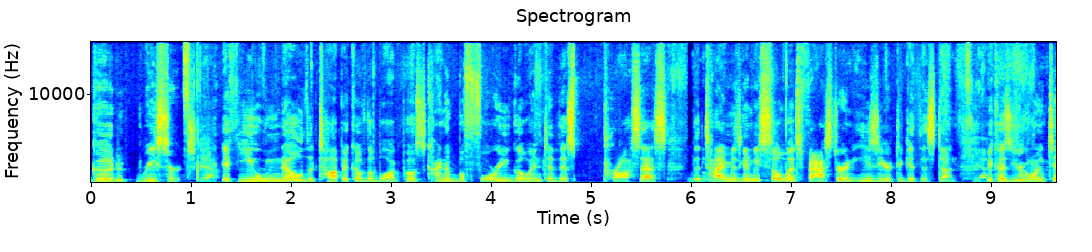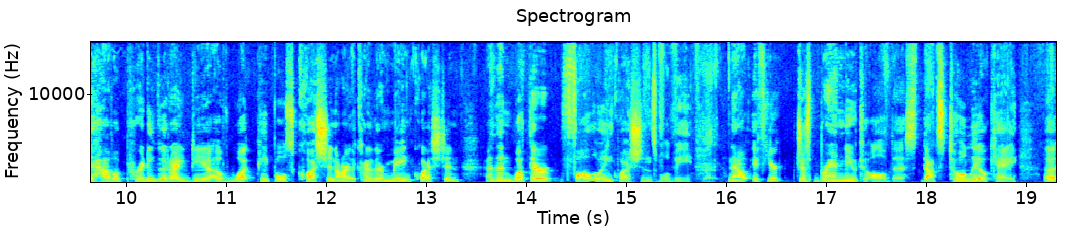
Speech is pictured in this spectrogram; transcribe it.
good research. Yeah. If you know the topic of the blog post kind of before you go into this process, the time is going to be so much faster and easier to get this done because you're going to have a pretty good idea of what people's question are, kind of their main question, and then what their following questions will be. Now, if you're just brand new to all this, that's totally okay. Uh,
